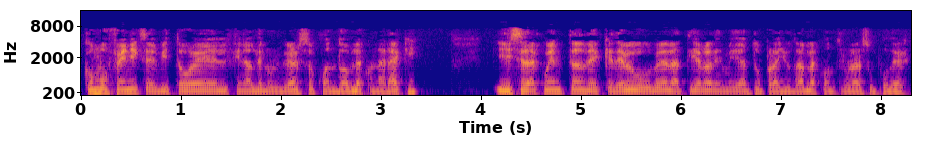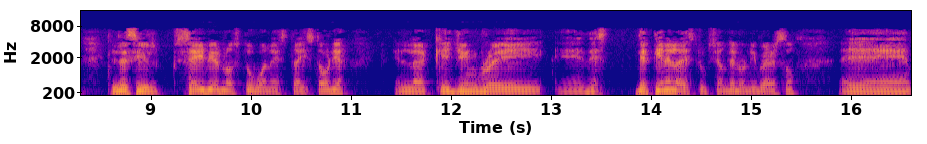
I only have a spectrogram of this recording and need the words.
cómo Fénix evitó el final del universo cuando habla con Araki y se da cuenta de que debe volver a la Tierra de inmediato para ayudarla a controlar su poder. Es decir, Xavier no estuvo en esta historia en la que Jean Grey eh, detiene la destrucción del universo eh,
